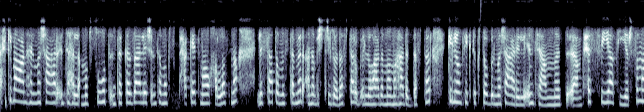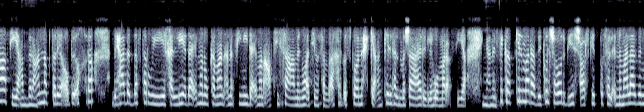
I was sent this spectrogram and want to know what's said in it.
احكي معه عن هالمشاعر أنت هلا مبسوط أنت كذا ليش أنت مبسوط؟ حكيت معه وخلصنا لساته مستمر أنا بشتري له دفتر وبقول له هذا ماما هذا الدفتر كل يوم فيك تكتب المشاعر اللي أنت عم عم تحس فيها في يرسمها في يعبر عنها بطريقة أو بأخرى بهذا الدفتر ويخليها دائما وكمان أنا فيني دائما اعطيه ساعة من وقتي مثلا بآخر الأسبوع نحكي عن كل هالمشاعر اللي هو مرق فيها. يعني الفكرة بكل مرة بكل شعور بيشعر فيه الطفل إنه ما لازم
